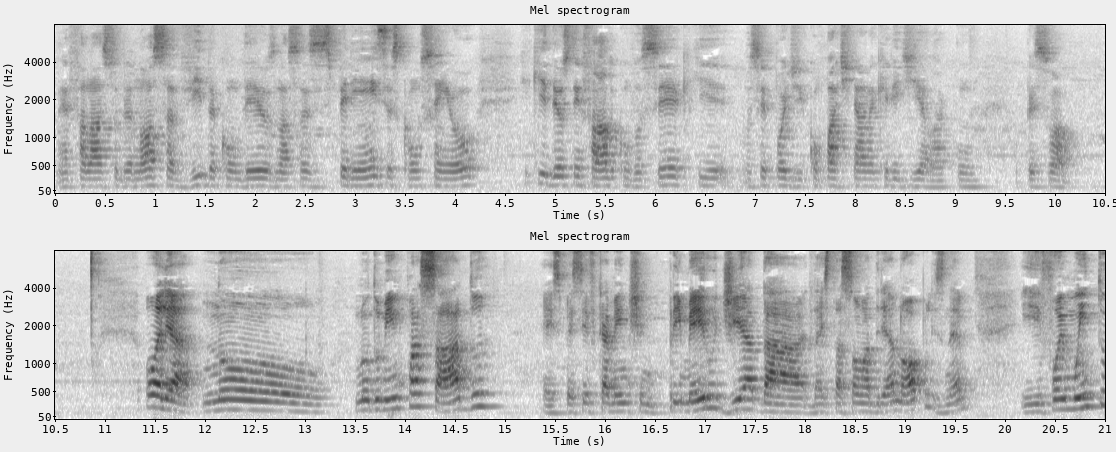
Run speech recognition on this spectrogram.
né? falar sobre a nossa vida com Deus, nossas experiências com o Senhor. O que, Deus tem falado com você? O que, que você pode compartilhar naquele dia lá com o pessoal? Olha, no, no domingo passado, é, especificamente primeiro dia da, da estação Adrianópolis, né? E foi muito,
